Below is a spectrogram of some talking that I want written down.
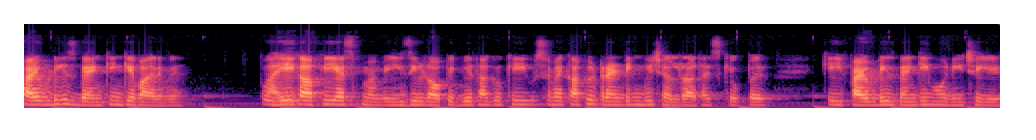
फाइव डेज़ बैंकिंग के बारे में। तो ये काफ़ी यस मैम ईजी टॉपिक भी था क्योंकि उस समय काफ़ी ट्रेंडिंग भी चल रहा था इसके ऊपर कि फाइव डेज़ बैंकिंग होनी चाहिए।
